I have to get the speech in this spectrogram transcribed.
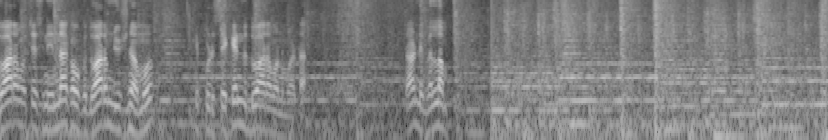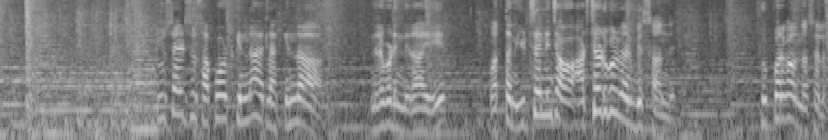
ద్వారం వచ్చేసి ఇందాక ఒక ద్వారం చూసినాము. ఇప్పుడు సెకండ్ ద్వారం అనమాట రండి వెళ్దాం. సైడ్స్ సపోర్ట్ కింద ఇట్లా కింద నిలబడింది రాయి. మొత్తం ఇటు సైడ్ నుంచి అటు సైడ్ కూడా కనిపిస్తుంది. సూపర్గా ఉంది అసలు.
